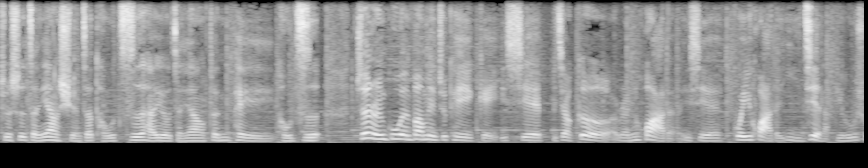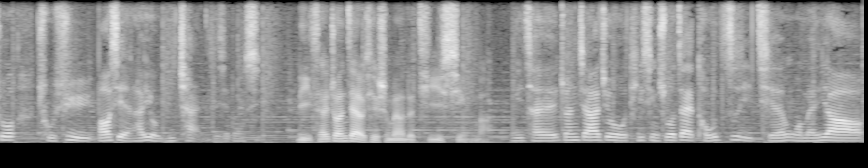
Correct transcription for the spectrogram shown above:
就是怎样选择投资，还有怎样分配投资。真人顾问方面就可以给一些比较个人化的一些规划的意见了，比如说储蓄、保险还有遗产这些东西。理财专家有些什么样的提醒吗？理财专家就提醒说，在投资以前，我们要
